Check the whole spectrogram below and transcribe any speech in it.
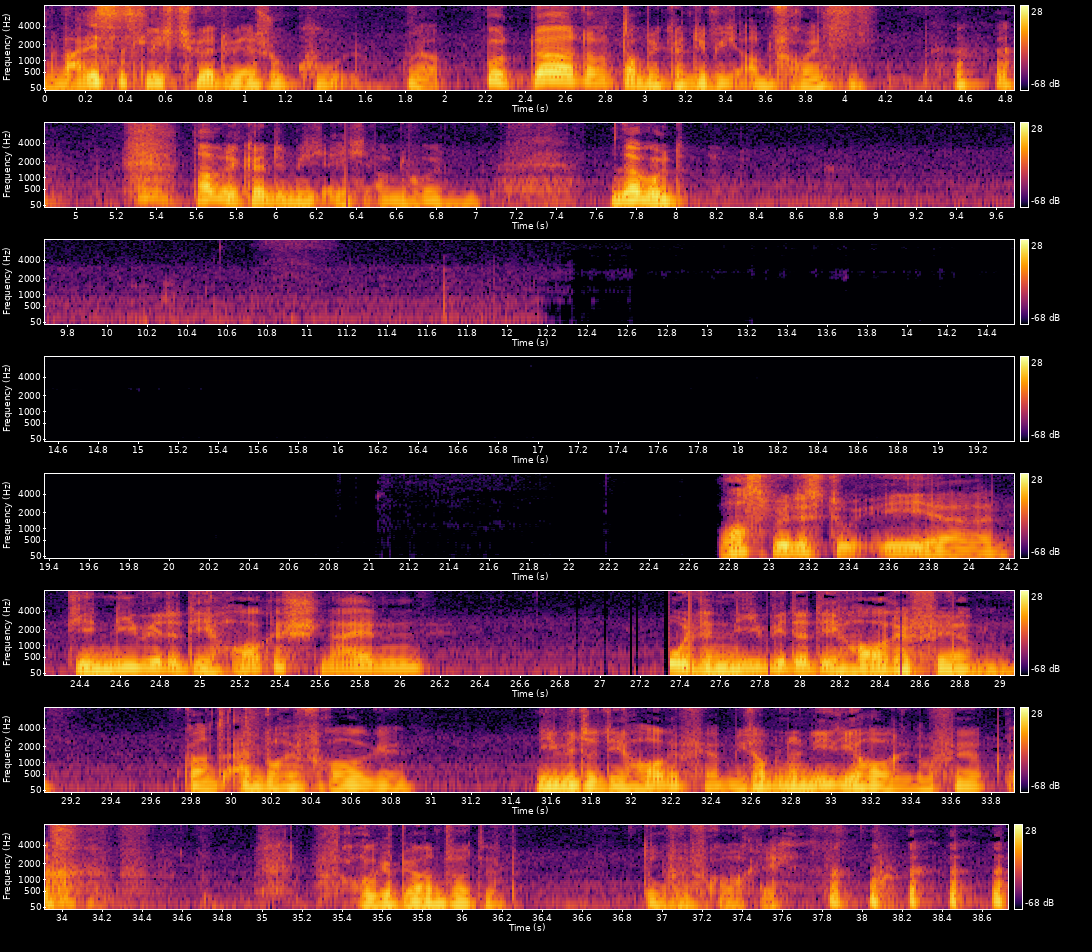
Ein weißes Lichtschwert wäre schon cool. Ja, gut, ja, damit könnte ich mich anfreunden. damit könnte ich mich echt anfreunden. Na gut. Was würdest du eher? Dir nie wieder die Haare schneiden oder nie wieder die Haare färben? Ganz einfache Frage. Nie wieder die Haare färben. Ich habe noch nie die Haare gefärbt. Frage beantwortet. Doofe Frage.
